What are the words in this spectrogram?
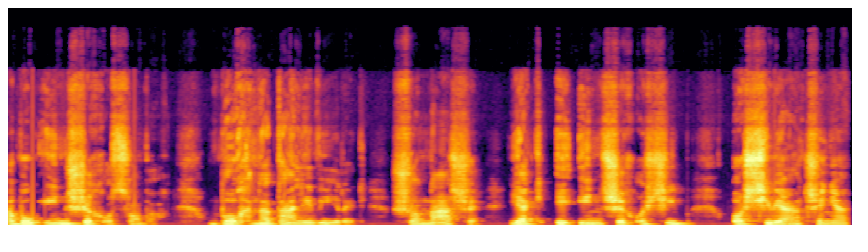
або в інших особах, Бог надалі вірить, що наше, як і інших осіб, освячення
